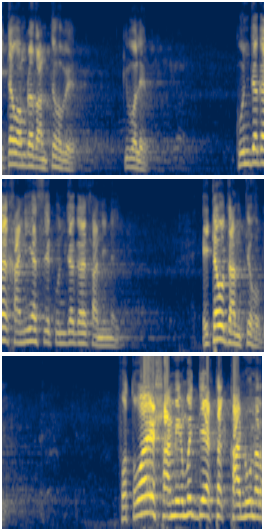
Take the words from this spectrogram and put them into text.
এটাও আমরা জানতে হবে। কি বলেন কোন জায়গায় খানি আছে, কোন জায়গায় খানি নাই, এটাও জানতে হবে। ফতোয়ায় স্বামীর মধ্যে একটা কানুন আর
